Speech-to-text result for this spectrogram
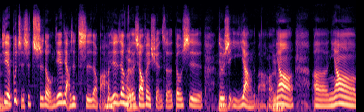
其实也不只是吃的，我们今天讲是吃的嘛，其实任何的消费选择都是都是一样的吧？哈你要呃你要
